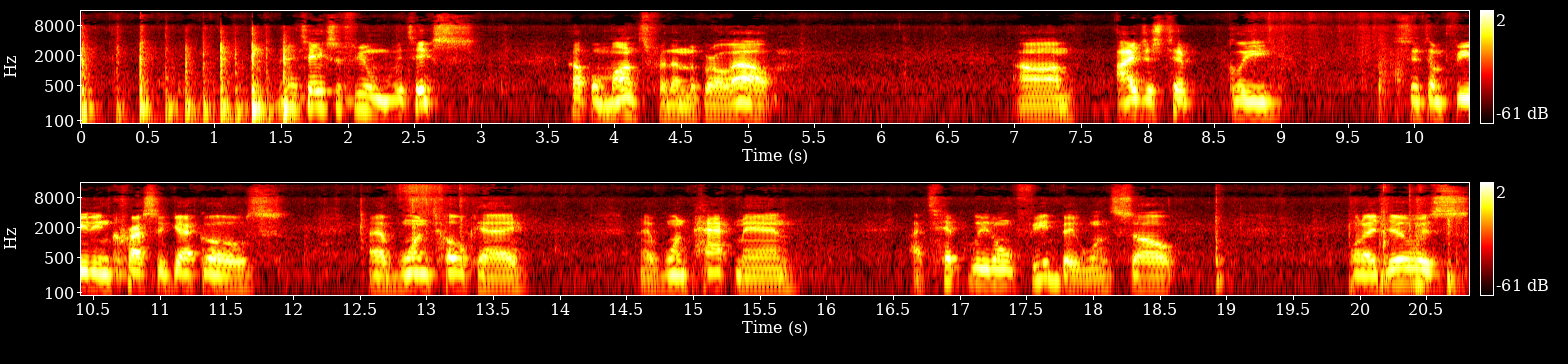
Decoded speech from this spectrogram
And it takes a few, it takes a couple months for them to grow out. Um, I just typically, since I'm feeding crested geckos, I have one tokay, I have one Pac-Man. I typically don't feed big ones, so what I do is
